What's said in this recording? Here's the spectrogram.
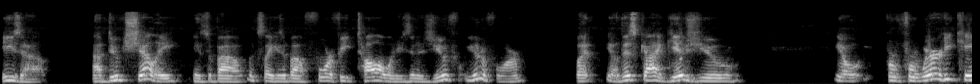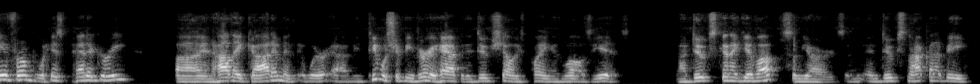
He's out. Now Duke Shelley is about looks like he's about four feet tall when he's in his uniform, but you know this guy gives you, you know, for, for where he came from, his pedigree, uh, and how they got him, and where I mean, people should be very happy that Duke Shelley's playing as well as he is. Now Duke's going to give up some yards, and, and Duke's not going to be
